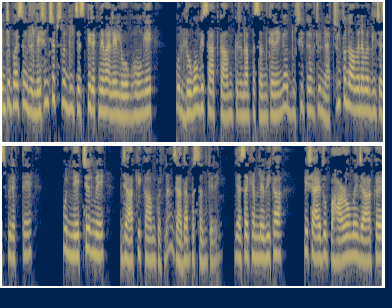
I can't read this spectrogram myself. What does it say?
انٹرپرسنل ریلیشن شپس میں دلچسپی رکھنے والے لوگ ہوں گے وہ لوگوں کے ساتھ کام کرنا پسند کریں گے اور دوسری طرف جو نیچرل فنامنا میں دلچسپی رکھتے ہیں وہ نیچر میں جا کے کام کرنا زیادہ پسند کریں گے جیسا کہ ہم نے بھی کہا کہ شاید وہ پہاڑوں میں جا کر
